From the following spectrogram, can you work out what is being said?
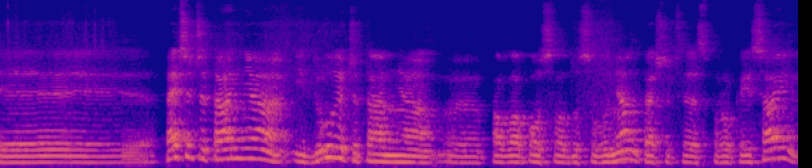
Е, Перше читання і друге читання е, Павла Апостола до Солонян, перше це з пророка Ісаї,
